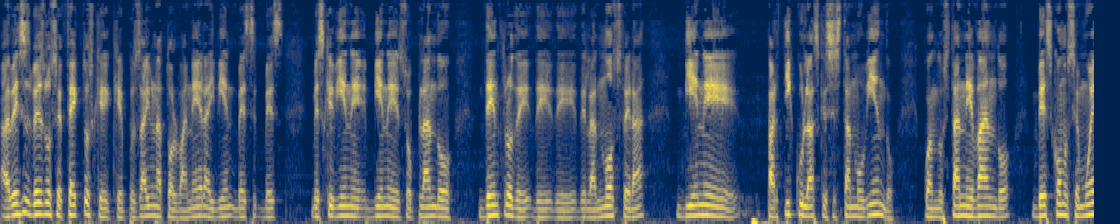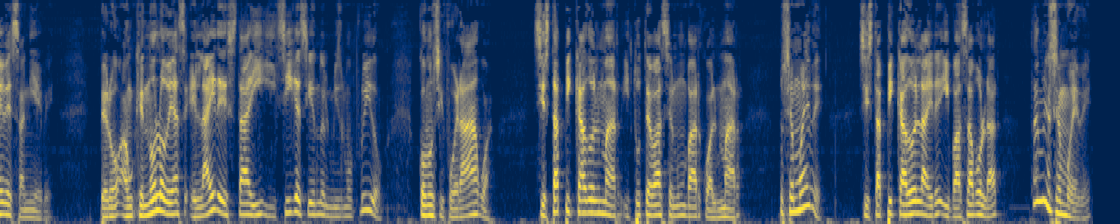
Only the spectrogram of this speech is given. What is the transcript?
A veces ves los efectos que, que pues hay una tolvanera y bien, ves, ves, ves que viene, viene soplando dentro de, de- de- de la atmósfera, viene partículas que se están moviendo. Cuando está nevando, ves cómo se mueve esa nieve. Pero aunque no lo veas, el aire está ahí y sigue siendo el mismo fluido, como si fuera agua. Si está picado el mar y tú te vas en un barco al mar, pues se mueve. Si está picado el aire y vas a volar, también se mueve.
